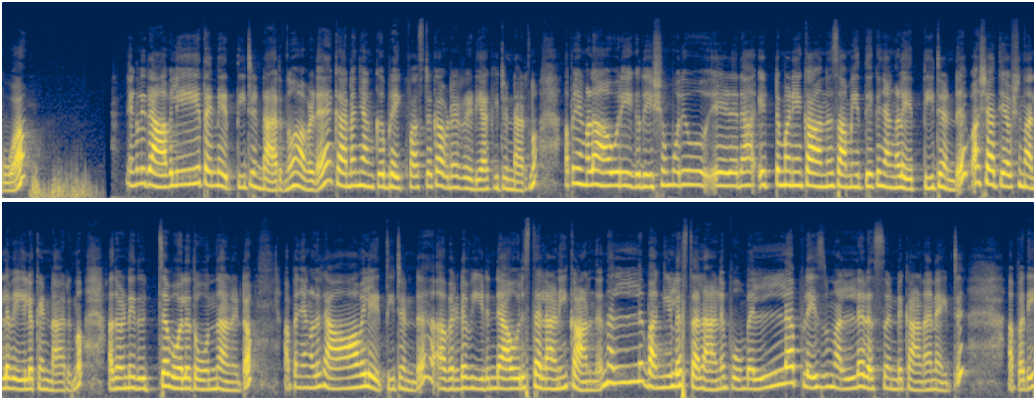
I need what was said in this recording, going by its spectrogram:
പോവാം. ഞങ്ങൾ രാവിലെ തന്നെ എത്തിയിട്ടുണ്ടായിരുന്നു അവിടെ. കാരണം ഞങ്ങൾക്ക് ബ്രേക്ക്ഫാസ്റ്റ് ഒക്കെ അവിടെ റെഡിയാക്കിയിട്ടുണ്ടായിരുന്നു. അപ്പോൾ ഞങ്ങൾ ആ ഒരു ഏകദേശം ഒരു ഏഴര എട്ട് മണിയൊക്കെ ആകുന്ന സമയത്തേക്ക് ഞങ്ങൾ എത്തിയിട്ടുണ്ട്. പക്ഷേ അത്യാവശ്യം നല്ല വെയിലൊക്കെ ഉണ്ടായിരുന്നു. അതുകൊണ്ട് ഇത് ഉച്ച പോലെ തോന്നുന്നതാണ് കേട്ടോ. അപ്പം ഞങ്ങൾ രാവിലെ എത്തിയിട്ടുണ്ട്. അവരുടെ വീടിന്റെ ആ ഒരു സ്ഥലമാണ് ഈ കാണുന്നത്. നല്ല ഭംഗിയുള്ള സ്ഥലമാണ്. പോകുമ്പോൾ എല്ലാ പ്ലേസും നല്ല രസമുണ്ട് കാണാനായിട്ട്. അപ്പോൾ അതേ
